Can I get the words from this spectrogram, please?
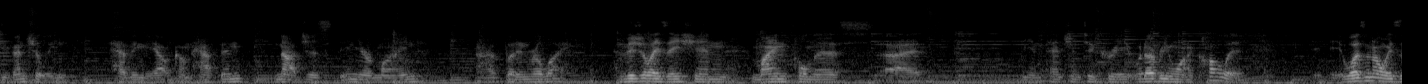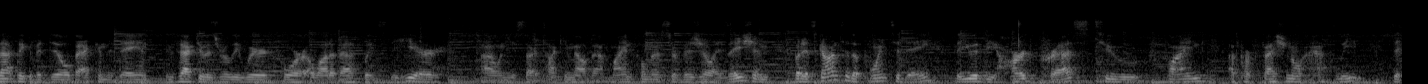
eventually having the outcome happen, not just in your mind, uh, but in real life. Visualization, mindfulness, uh, the intention to create, whatever you want to call it, it wasn't always that big of a deal back in the day. And in fact, it was really weird for a lot of athletes to hear uh, when you start talking about that mindfulness or visualization. But it's gone to the point today that you would be hard pressed to find a professional athlete that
